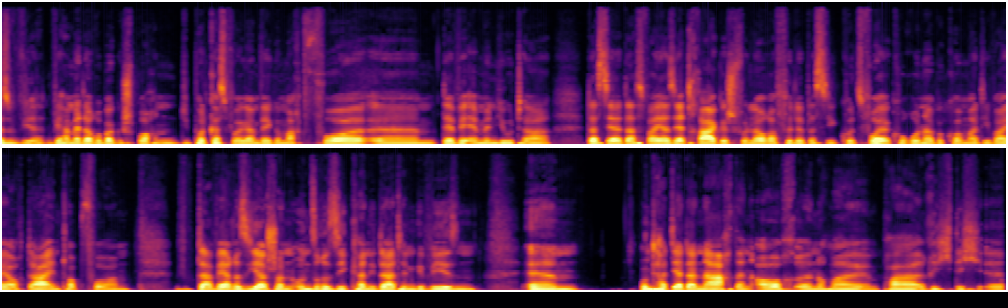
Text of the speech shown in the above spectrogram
also wir, wir haben ja darüber gesprochen, die Podcast-Folge haben wir gemacht vor ähm, der WM in Utah, dass ja, das war ja sehr tragisch für Laura Philipp, dass sie kurz vorher Corona bekommen hat. Die war ja auch da in Topform. Da wäre sie ja schon unsere Siegkandidatin gewesen. Ähm, und hat ja danach dann auch äh, nochmal ein paar richtig, äh,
